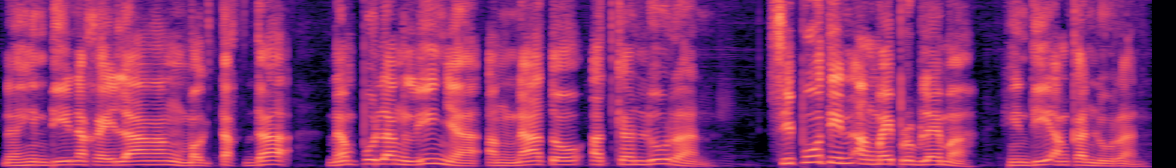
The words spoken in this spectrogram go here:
na hindi na kailangang magtakda ng pulang linya ang NATO at kanluran. Si Putin ang may problema, hindi ang kanluran.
